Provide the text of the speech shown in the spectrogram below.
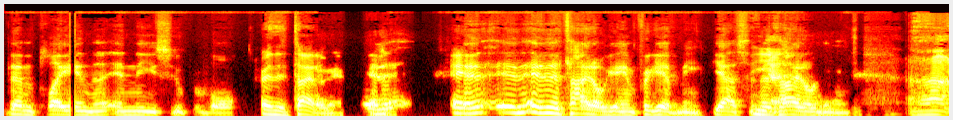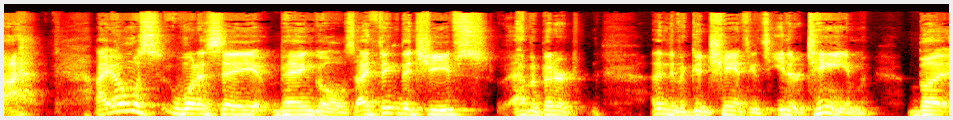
them play in the in the Super Bowl or in the title game? In, in, in, in the title game, forgive me. Yes, in the yeah. title game. Uh, I almost want to say Bengals. I think the Chiefs have a better. I think they have a good chance against either team. But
